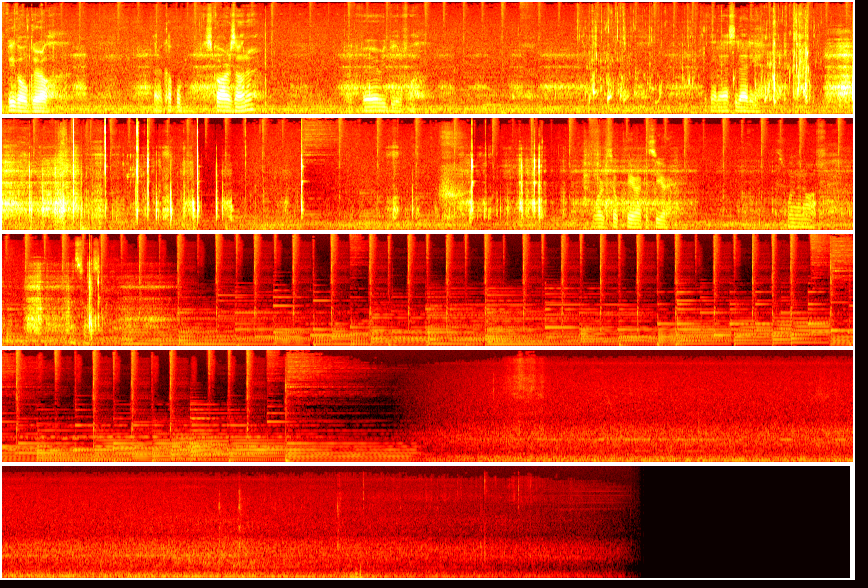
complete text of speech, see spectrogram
Big old girl. Got a couple scars on her. But very beautiful. Get that acid out of. Water's so clear I can see her.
